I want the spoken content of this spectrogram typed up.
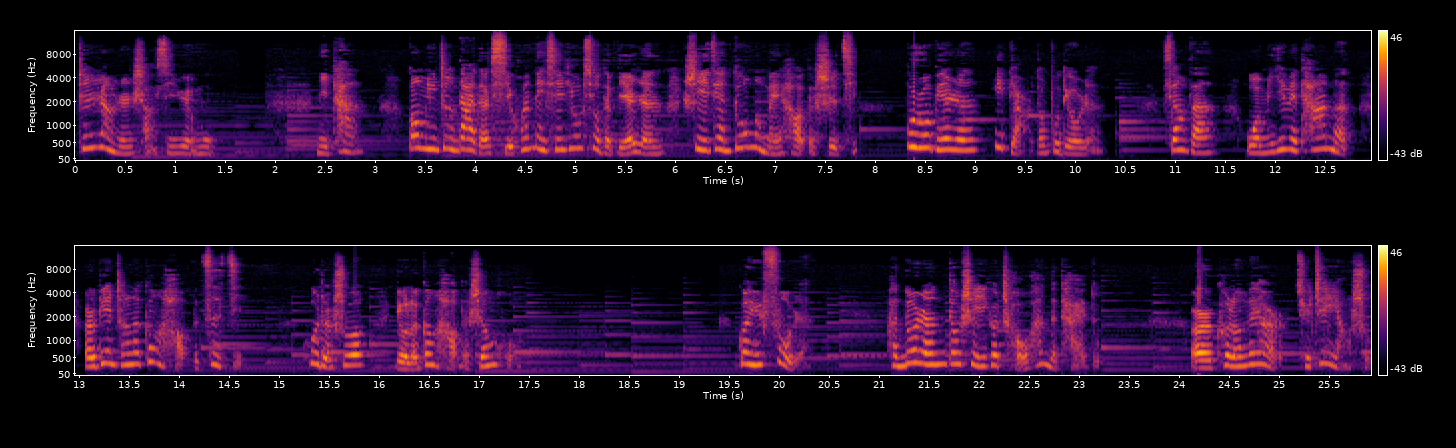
真让人赏心悦目。你看。光明正大的喜欢那些优秀的别人是一件多么美好的事情，不如别人一点都不丢人。相反，我们因为他们而变成了更好的自己，或者说有了更好的生活。关于富人，很多人都是一个仇恨的态度，而克伦威尔却这样说：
